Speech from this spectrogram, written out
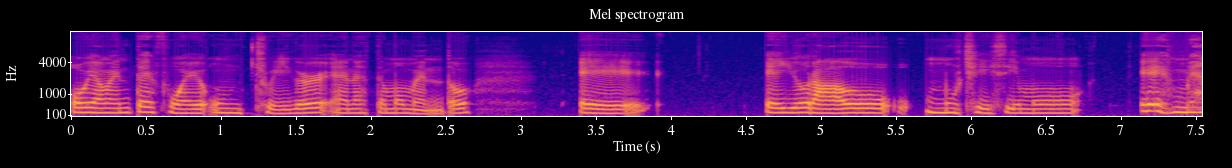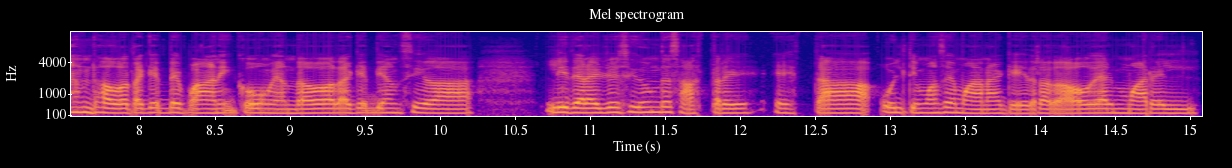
obviamente fue un trigger en este momento. Eh, he llorado muchísimo, eh, me han dado ataques de pánico, me han dado ataques de ansiedad. Literal, yo he sido un desastre esta última semana que he tratado de armar el,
